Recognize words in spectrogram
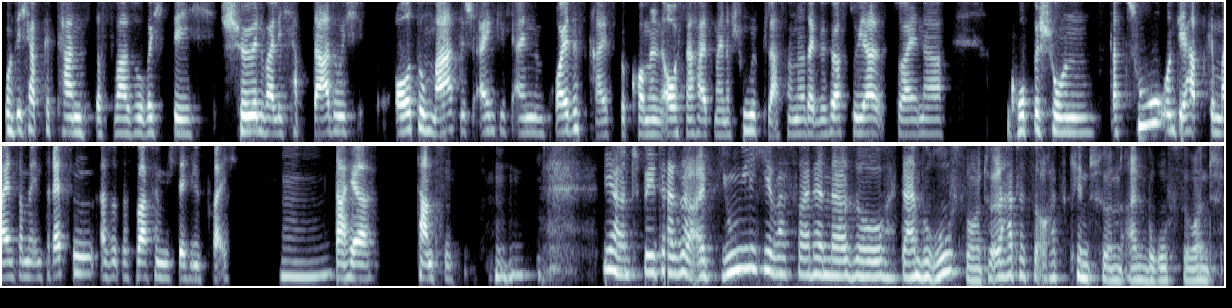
Und ich habe getanzt. Das war so richtig schön, weil ich habe dadurch automatisch eigentlich einen Freundeskreis bekommen außerhalb meiner Schulklasse. Ne? Da gehörst du ja zu einer Gruppe schon dazu und ihr habt gemeinsame Interessen. Also das war für mich sehr hilfreich. Mhm. Daher tanzen. Ja, und später so als Jugendliche, was war denn da so dein Berufswunsch? Oder hattest du auch als Kind schon einen Berufswunsch?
